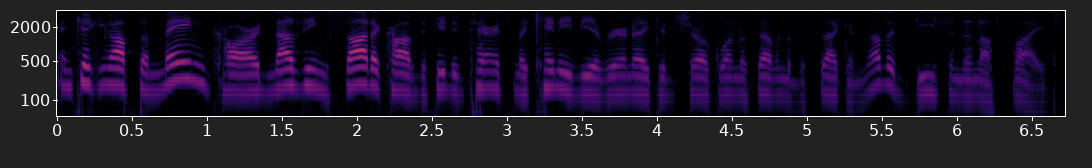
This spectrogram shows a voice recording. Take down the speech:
And kicking off the main card, Nazim Sadykhov defeated Terrence McKinney via rear naked choke 107 to the second. Another decent enough fight.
